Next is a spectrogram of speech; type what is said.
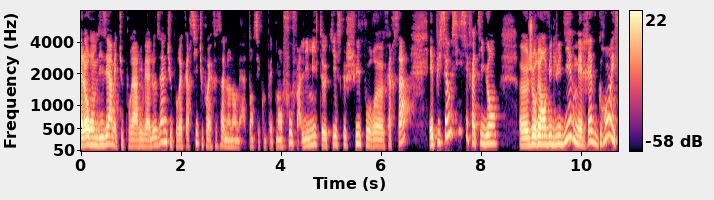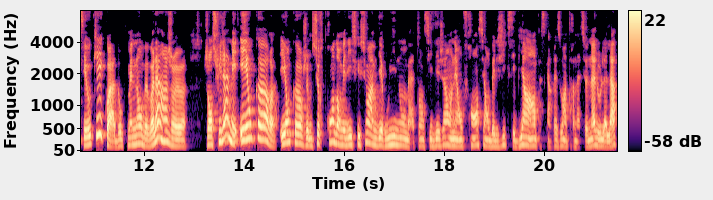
alors on me disait ah mais tu pourrais arriver à Lausanne, tu pourrais faire ci, tu pourrais faire ça. Non non, mais attends, c'est complètement fou. Enfin limite, qui est-ce que je suis pour faire ça? Et puis ça aussi, c'est fatigant. J'aurais envie de lui dire mais rêve grand et c'est ok quoi. Donc maintenant, ben voilà, hein, je, j'en suis là. Mais et encore, et encore, je me surprends dans mes discussions à me dire oui, non, mais attends, si déjà on est en France et en Belgique, c'est bien, hein, parce qu'un réseau international, oulala.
